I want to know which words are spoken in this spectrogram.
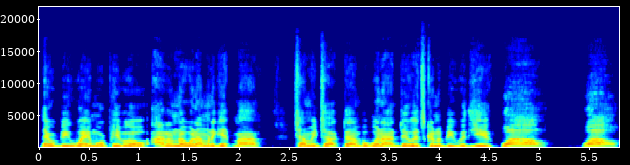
there would be way more people go, I don't know when I'm going to get my tummy tuck done, but when I do, it's going to be with you. Wow. Wow.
